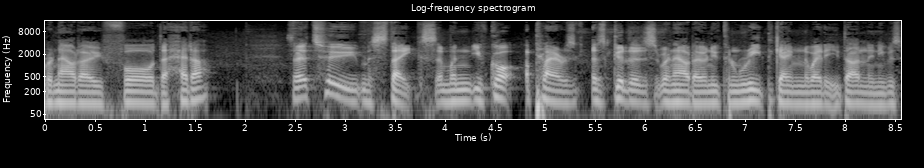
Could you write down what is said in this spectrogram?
Ronaldo for the header. So there are two mistakes, and when you've got a player as, as good as Ronaldo and who can read the game in the way that he done, and he was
